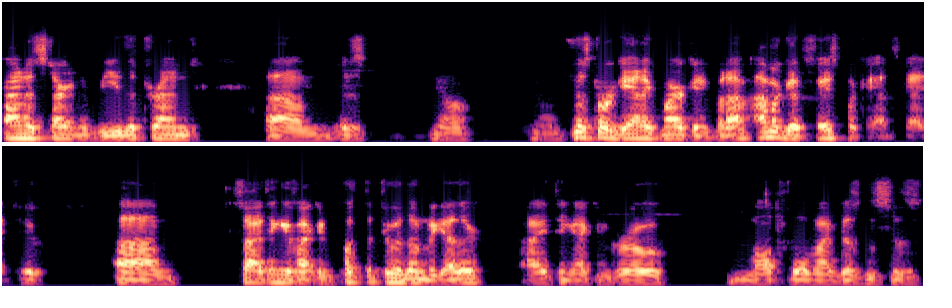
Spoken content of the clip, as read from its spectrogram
kind of starting to be the trend. Um, is you know, you know, just organic marketing, but I'm, I'm a good Facebook ads guy too. Um, so I think if I can put the two of them together, I think I can grow multiple of my businesses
